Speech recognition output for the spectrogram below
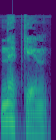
napkin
